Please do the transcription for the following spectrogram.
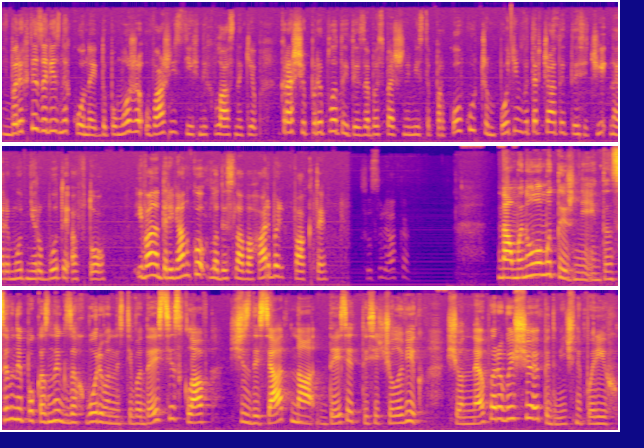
Вберегти залізних коней допоможе уважність їхніх власників. Краще переплатити за безпечне місце парковку, чим потім витрачати тисячі на ремонтні роботи авто. Івана Дерев'янко, Владислава Гарбель. Факти. На минулому тижні інтенсивний показник захворюваності в Одесі склав 60 на 10 тисяч чоловік, що не перевищує епідемічний поріг.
